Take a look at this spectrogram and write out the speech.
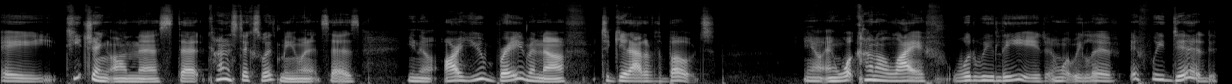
a teaching on this that kind of sticks with me when it says, you know, are you brave enough to get out of the boat? You know, and what kind of life would we lead and what we live if we did,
